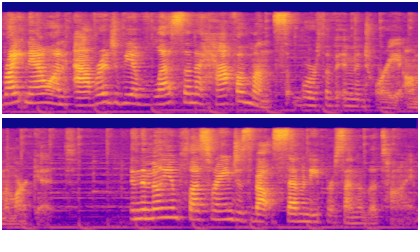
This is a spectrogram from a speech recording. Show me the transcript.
Right now, on average, we have less than a half a month's worth of inventory on the market. In the million plus range, it's about 70% of the time.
